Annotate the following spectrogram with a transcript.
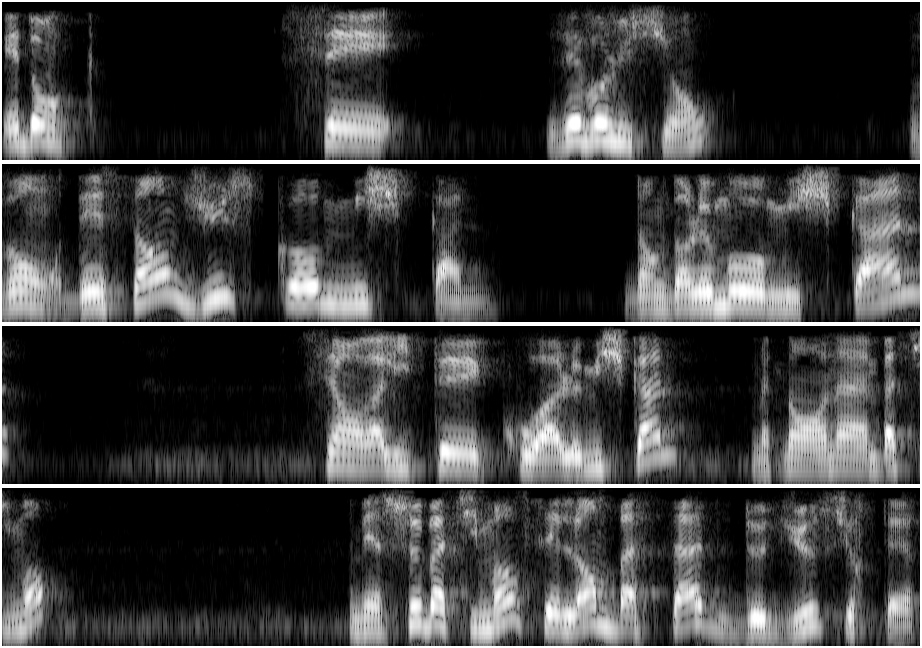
Et donc, ces évolutions vont descendre jusqu'au Mishkan. Donc dans le mot Mishkan, c'est en réalité quoi le Mishkan? Maintenant on a un bâtiment. Eh bien ce bâtiment, c'est l'ambassade de Dieu sur terre.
